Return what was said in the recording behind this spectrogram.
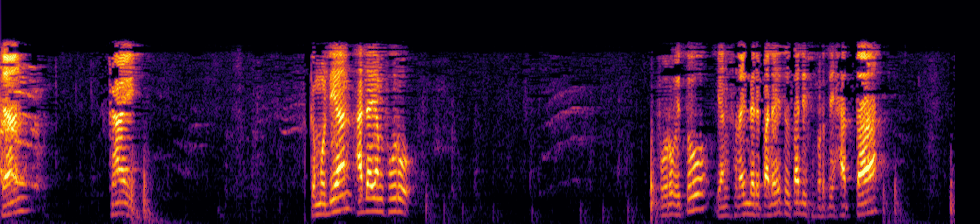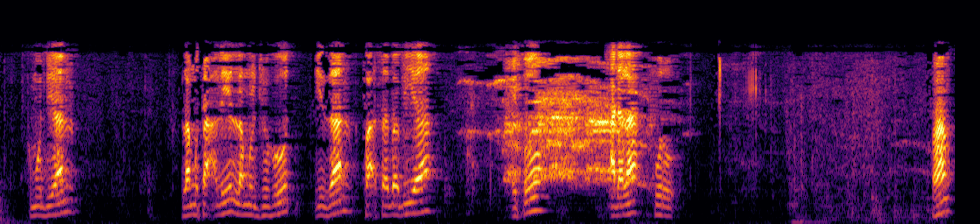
dan kai. Kemudian ada yang furu. Furu itu yang selain daripada itu tadi seperti hatta, kemudian lamu ta'lil, lamu juhud, izan, fa sababiyah itu adalah furu. Paham?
